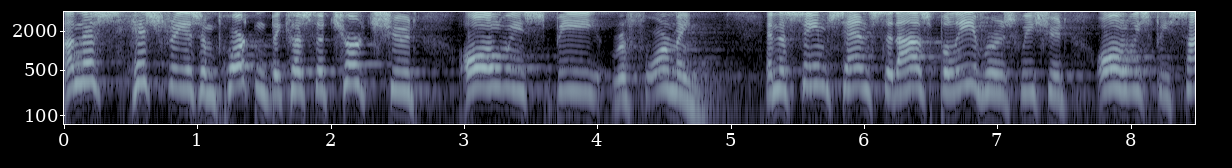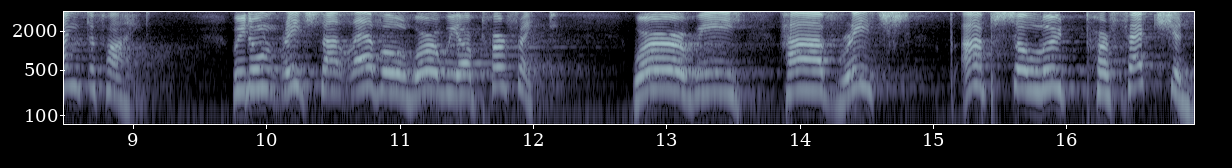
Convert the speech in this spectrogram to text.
And this history is important because the church should always be reforming, in the same sense that as believers we should always be sanctified. We don't reach that level where we are perfect, where we have reached absolute perfection.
